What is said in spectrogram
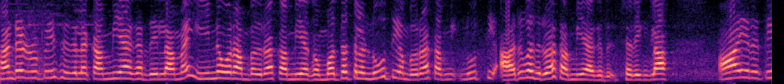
ஹண்ட்ரட் ருபீஸ் இதில் கம்மியாகிறது இல்லாமல் இன்னும் ஒரு ஐம்பது ரூபா கம்மியாகும். மொத்தத்தில் நூற்றி ஐம்பது ரூபா கம்மி நூற்றி அறுபது ரூபா கம்மியாகுது. சரிங்களா? ஆயிரத்தி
